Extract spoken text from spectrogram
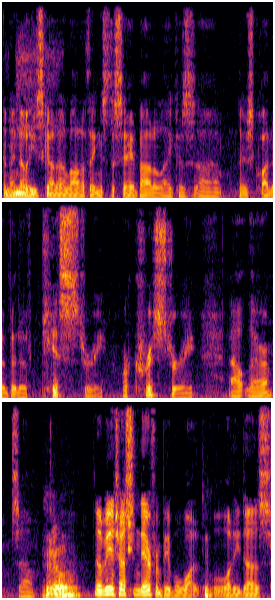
and I know he's got a lot of things to say about LA because uh, there's quite a bit of kistery or Christery out there. So No. it'll be interesting to hear from people what what he does,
